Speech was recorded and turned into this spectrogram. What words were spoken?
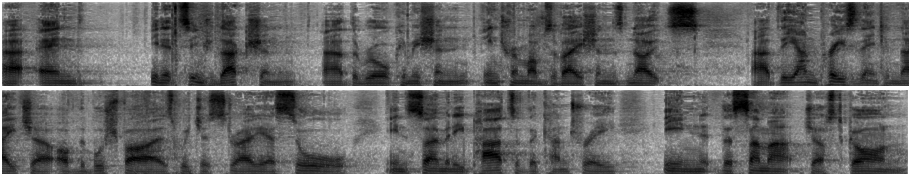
Uh, and in its introduction, uh, the Royal Commission interim observations notes uh, the unprecedented nature of the bushfires which Australia saw in so many parts of the country in the summer just gone.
